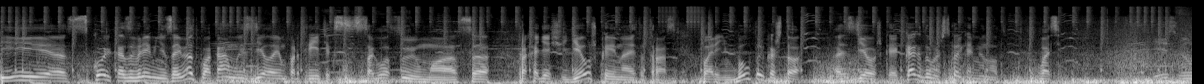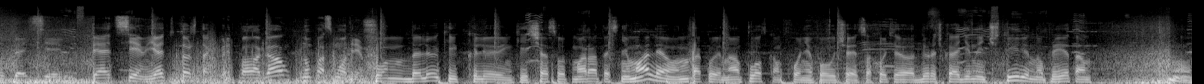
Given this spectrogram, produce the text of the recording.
И сколько времени займет, пока мы сделаем портретик, согласуем а, с проходящей девушкой на этот раз. Парень был только что а, с девушкой. Как думаешь, сколько минут, Вася? 10 минут 5-7. 5-7. Я тоже так предполагал. Ну, посмотрим. Фон далекий, клевенький. Сейчас вот Марата снимали, он такой на плоском фоне получается. Хоть э, дырочка 1.4, но при этом ну,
